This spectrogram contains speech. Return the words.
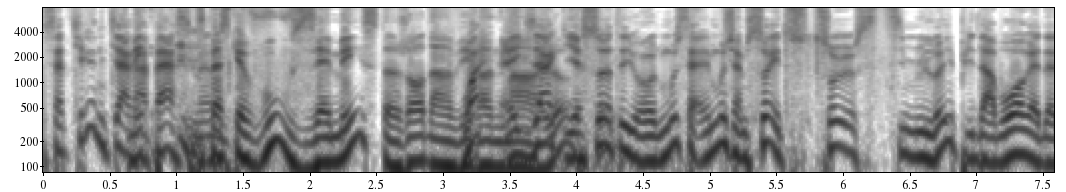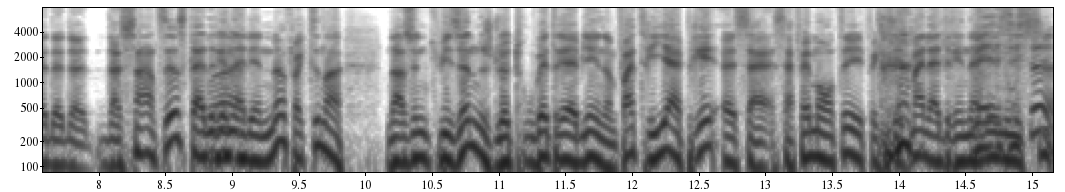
ça te crée une carapace, C'est man. parce que vous, vous aimez ce genre d'environnement. Ouais, exact. Il y a ça. Moi, ça- moi, j'aime ça être surstimulé puis d'avoir de, de, de, de sentir cette adrénaline-là. Fait que tu sais, dans, dans une cuisine, je le trouvais très bien. De me faire trier après, euh, ça, ça fait monter effectivement l'adrénaline Mais c'est aussi. ça.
